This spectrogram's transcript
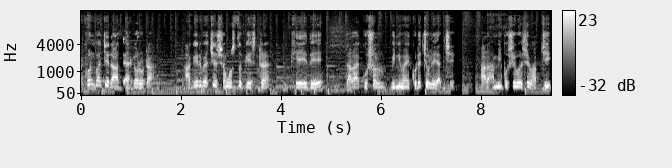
এখন বাজে রাত এগারোটা। আগের ব্যাচের সমস্ত গেস্টরা খেয়ে দিয়ে তারা কুশল বিনিময় করে চলে যাচ্ছে। আর আমি বসে বসে ভাবছি,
